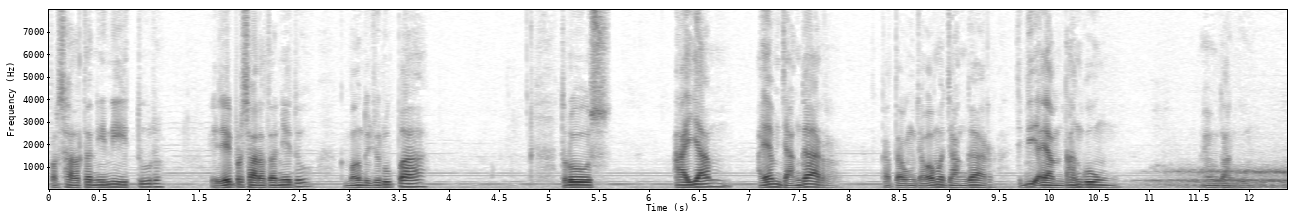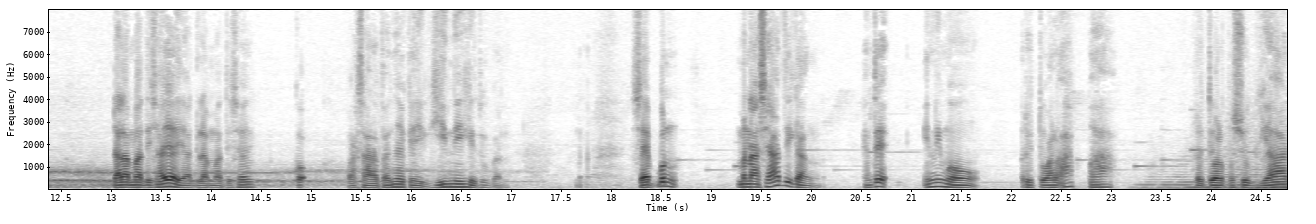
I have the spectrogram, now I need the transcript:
persyaratan ini itu. Ya, jadi persyaratannya itu kembang tujuh rupa. Terus ayam ayam janggar. Kata orang Jawa mah janggar. Jadi ayam tanggung. Ayam tanggung. Dalam hati saya ya dalam hati saya kok persyaratannya kayak gini gitu kan saya pun menasihati Kang. Ente ini mau ritual apa? Ritual pesugihan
